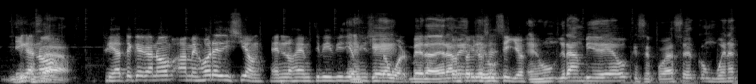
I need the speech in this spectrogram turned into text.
ganó, y ganó fíjate que ganó a mejor edición en los MTV Video Music Awards. Verdaderamente es, es, un gran video que se puede hacer con buena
